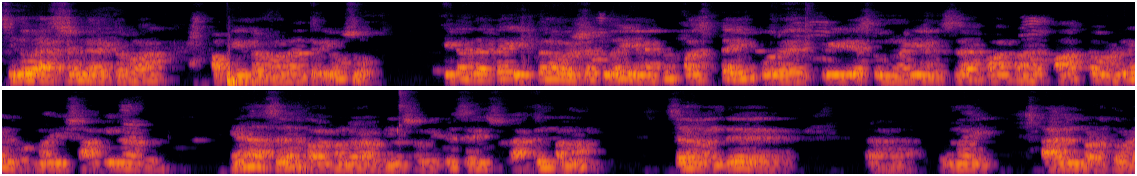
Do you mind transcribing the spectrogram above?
இது ஒரு அசிஸ்டன்ட் டைரக்டர் வா? அப்படின்ற மாதிரி தான் தெரியும். ஸோ கிட்டத்தட்ட இத்தனை வருஷத்துல எனக்கு ஃபர்ஸ்ட் டைம் ஒரு த்ரீ டேஸ்க்கு முன்னாடி எனக்கு சார் கால் பார்த்த உடனே எனக்கு ஒரு மாதிரி ஷாக்கிங்காக இருந்தது. ஏன்னா சார் கால் பண்ணுறேன் அப்படின்னு சொல்லிட்டு சரி அட்டன் பண்ணா சார் வந்து இது இந்த மாதிரி ஆலன் படத்தோட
